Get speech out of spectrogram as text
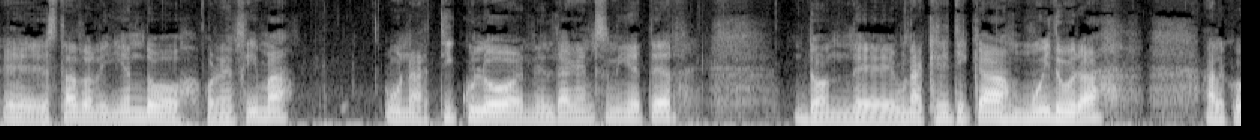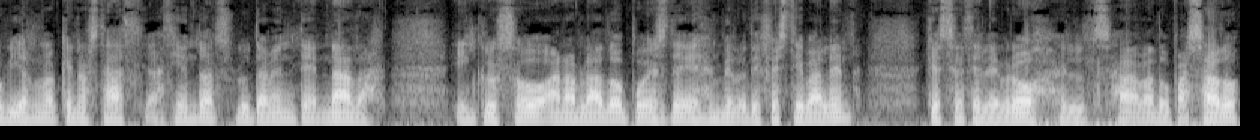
eh, he estado leyendo por encima un artículo en el Dagens Nyheter donde una crítica muy dura al gobierno que no está haciendo absolutamente nada. Incluso han hablado pues del Melody Festivalen que se celebró el sábado pasado,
